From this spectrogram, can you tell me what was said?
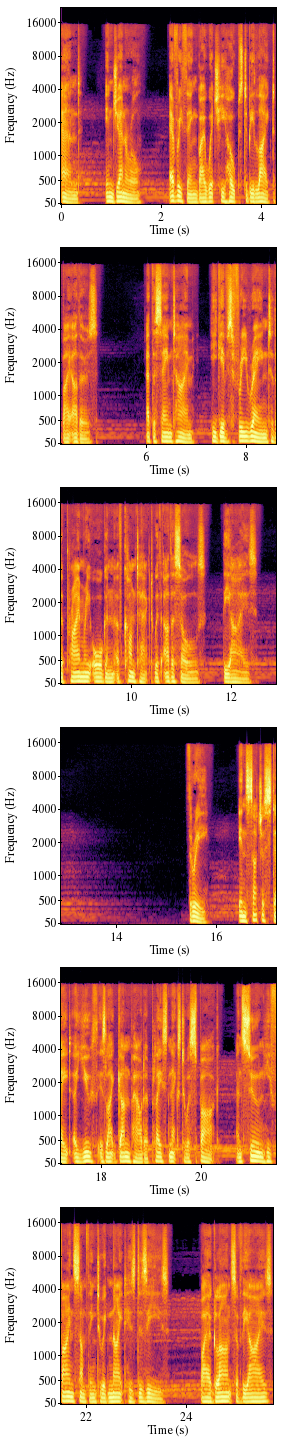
and, in general, everything by which he hopes to be liked by others. At the same time, he gives free rein to the primary organ of contact with other souls, the eyes. 3. In such a state, a youth is like gunpowder placed next to a spark, and soon he finds something to ignite his disease, by a glance of the eyes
